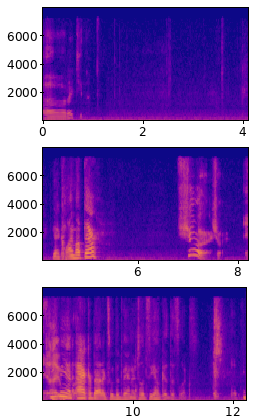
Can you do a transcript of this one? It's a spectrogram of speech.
Alrighty. You gonna climb up there? Sure, sure. And I Give me will, an acrobatics with advantage. Let's see how good this looks. oh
